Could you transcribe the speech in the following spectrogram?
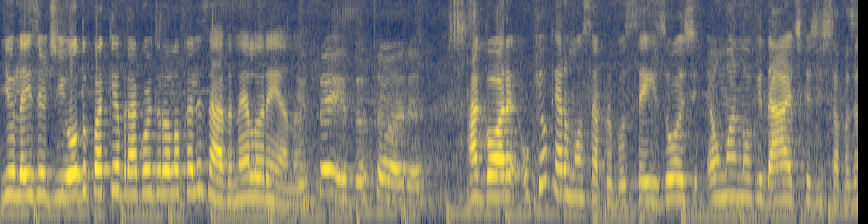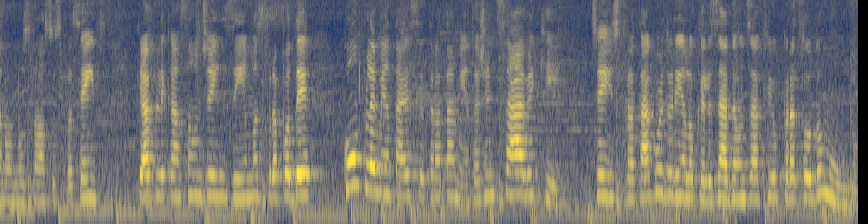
e o laser de iodo para quebrar a gordura localizada, né, Lorena? Isso aí, doutora. Agora, o que eu quero mostrar para vocês hoje é uma novidade que a gente está fazendo nos nossos pacientes, que é a aplicação de enzimas para poder complementar esse tratamento. A gente sabe que, gente, tratar gordurinha localizada é um desafio para todo mundo.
